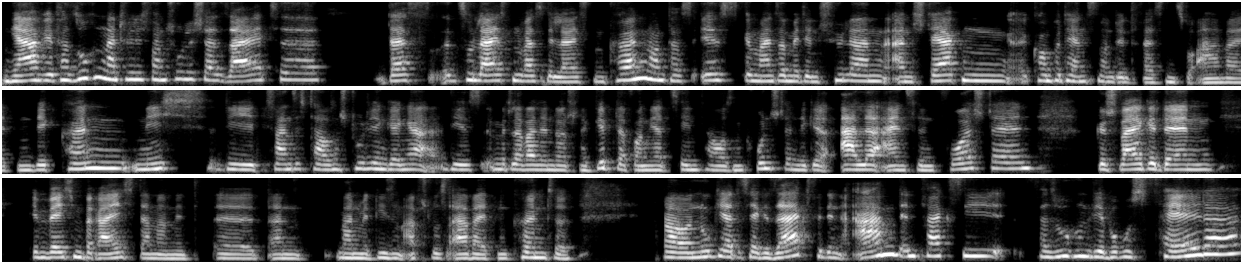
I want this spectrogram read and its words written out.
Ja, wir versuchen natürlich von schulischer Seite das äh, zu leisten, was wir leisten können. Und das ist, gemeinsam mit den Schülern an Stärken, äh, Kompetenzen und Interessen zu arbeiten. Wir können nicht die 20.000 Studiengänge, die es mittlerweile in Deutschland gibt, davon ja 10.000 Grundständige, alle einzeln vorstellen, geschweige denn, in welchem Bereich da man mit, äh, dann man mit diesem Abschluss arbeiten könnte. Frau Nuki hat es ja gesagt, für den Abend in Praxi versuchen wir Berufsfelder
